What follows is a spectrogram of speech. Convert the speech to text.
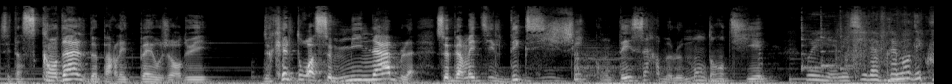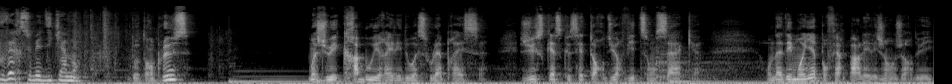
C'est un scandale de parler de paix aujourd'hui. De quel droit ce minable se permet-il d'exiger qu'on désarme le monde entier? Oui, mais s'il a vraiment découvert ce médicament. D'autant plus Moi, je lui écrabouillerai les doigts sous la presse, jusqu'à ce que cette ordure vide son sac. On a des moyens pour faire parler les gens aujourd'hui.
